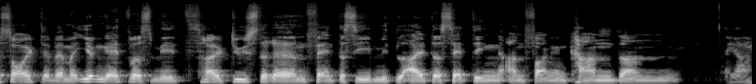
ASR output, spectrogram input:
sollte, wenn man irgendetwas mit halt düsteren Fantasy-Mittelalter-Setting anfangen kann, dann ja.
